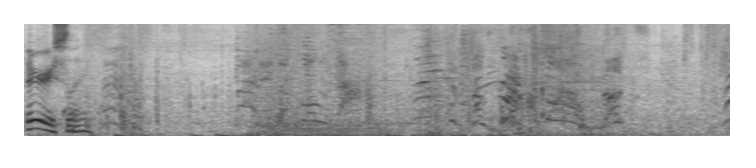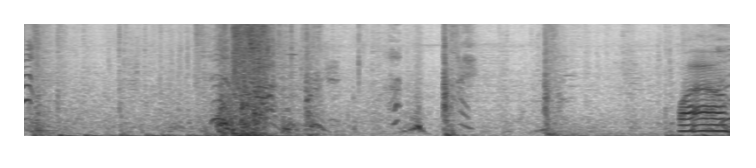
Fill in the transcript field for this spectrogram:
seriously. Right!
